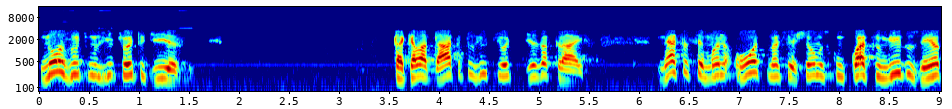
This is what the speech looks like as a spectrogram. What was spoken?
nos últimos 28 dias. Daquela data para os 28 dias atrás. Nessa semana, ontem, nós fechamos com 4.200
